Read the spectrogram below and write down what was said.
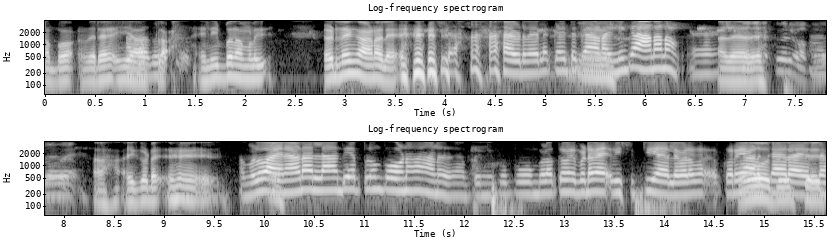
അപ്പോൾ ഇവരെ യാത്ര. ഇനിയിപ്പോൾ നമ്മൾ എവിടുന്നേലും കാണാല്ലേ? എവിടുന്നേലൊക്കെ ആയിട്ട് കാണാം. ഇനി കാണണം. അതെ അതെ. ആ ആയിക്കോട്ടെ. നമ്മൾ വയനാട് അല്ലാതെ എപ്പോഴും പോണതാണ്. അപ്പൊ ഇനിയിപ്പോ പോകുമ്പോഴൊക്കെ ഇവിടെ വിസിറ്റ് ചെയ്യാലോ? ഇവിടെ കൊറേ ആൾക്കാരായല്ലോ.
